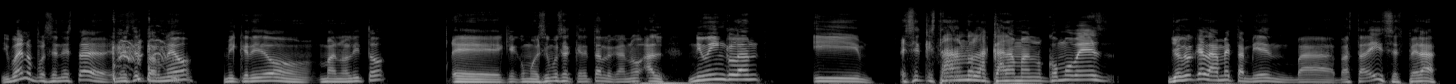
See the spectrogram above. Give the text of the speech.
y bueno, pues en, esta, en este torneo, mi querido Manolito, eh, que como decimos el Querétaro le ganó al New England y es el que está dando la cara, mano. ¿Cómo ves? Yo creo que el AME también va, va a estar ahí. Se espera,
